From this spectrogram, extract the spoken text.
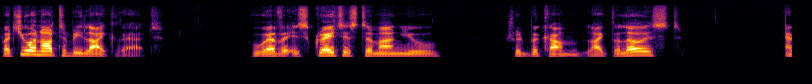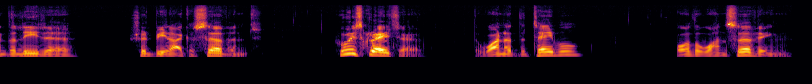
But you are not to be like that. Whoever is greatest among you should become like the lowest, and the leader should be like a servant. Who is greater, the one at the table or the one serving?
